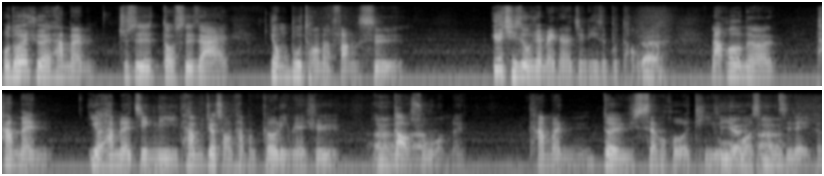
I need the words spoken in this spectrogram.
我都会觉得他们就是都是在用不同的方式，因为其实我觉得每个人的经历是不同的。对。然后呢，他们有他们的经历，他们就从他们歌里面去告诉我们，他们对于生活体悟或什么之类的。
